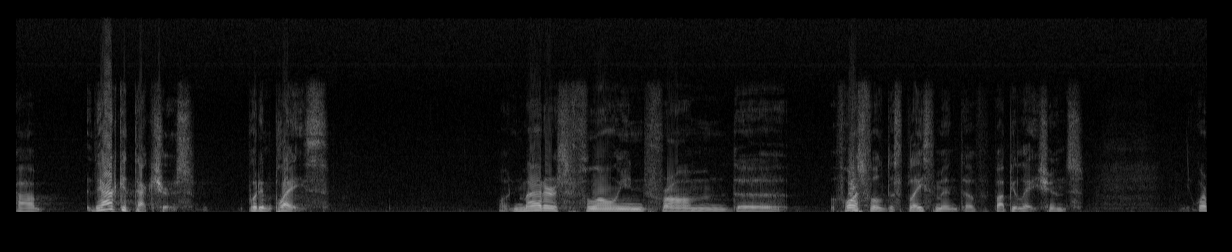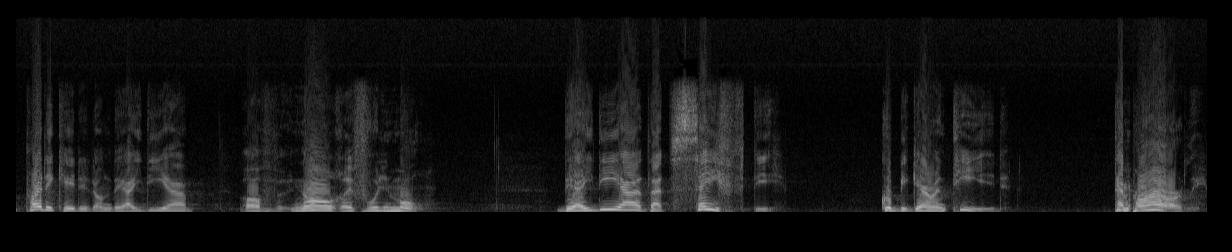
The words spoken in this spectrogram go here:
Um, the architectures put in place, what matters flowing from the forceful displacement of populations were predicated on the idea of non-refoulement, the idea that safety could be guaranteed temporarily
